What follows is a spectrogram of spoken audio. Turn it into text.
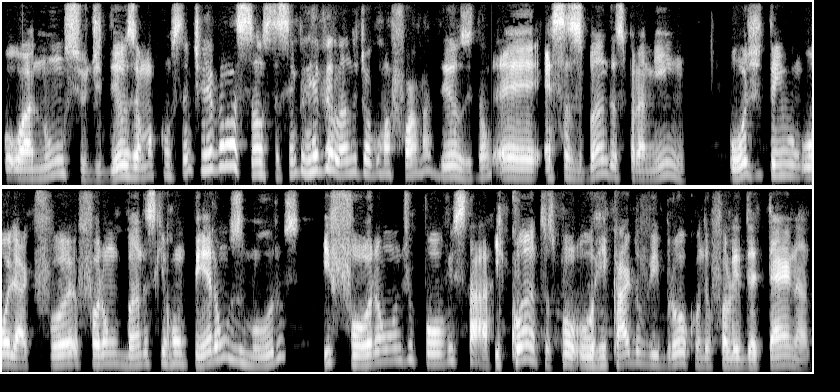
o anúncio de Deus é uma constante revelação, você está sempre revelando de alguma forma a Deus. Então, é, essas bandas, para mim, hoje tem o olhar que for, foram bandas que romperam os muros e foram onde o povo está. E quantos? Pô, o Ricardo vibrou quando eu falei do Eterna,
